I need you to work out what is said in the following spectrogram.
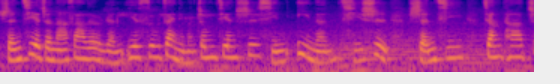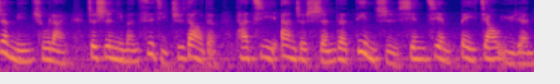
神借着拿撒勒人耶稣，在你们中间施行异能、奇事、神迹，将他证明出来。这是你们自己知道的。他既按着神的定旨先见被交与人，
